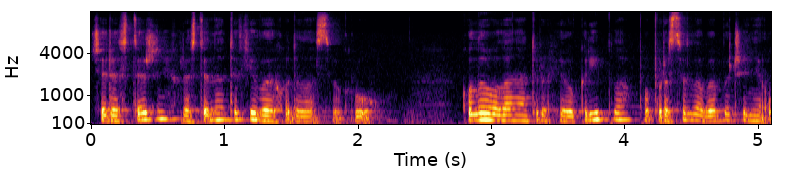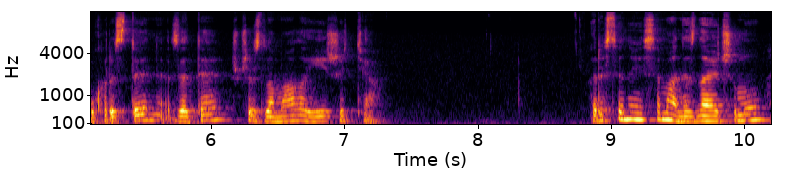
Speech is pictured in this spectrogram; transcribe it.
Через тиждень Христина таки виходила свекруху. Коли Олена трохи окріпла, попросила вибачення у Христини за те, що зламала їй життя. Христина і сама не знає чому,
